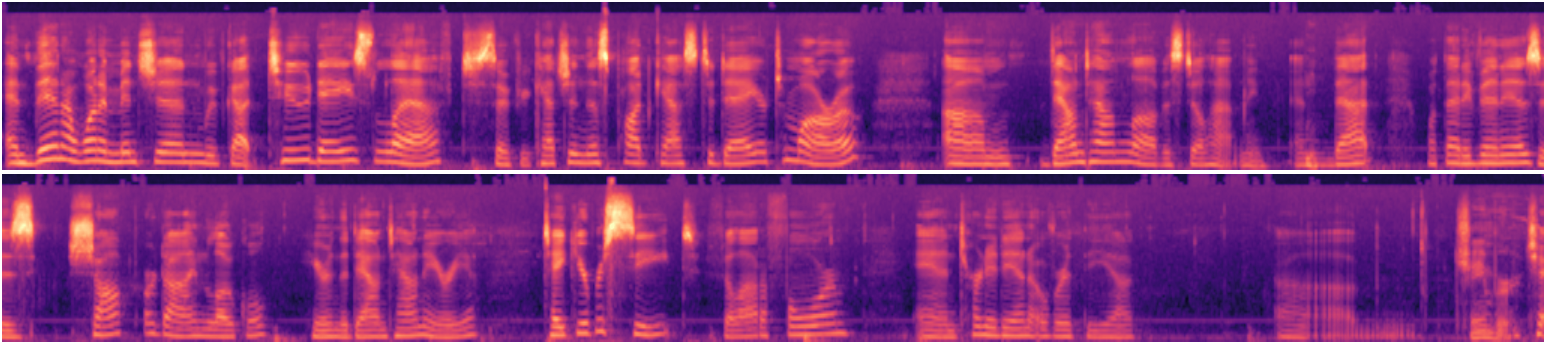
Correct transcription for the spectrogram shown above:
And then I want to mention we've got two days left. So if you're catching this podcast today or tomorrow, um, Downtown Love is still happening. And that what that event is is shop or dine local here in the downtown area. Take your receipt, fill out a form, and turn it in over at the uh, Chamber. cha-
